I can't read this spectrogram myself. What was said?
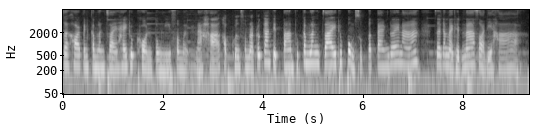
จะคอยเป็นกำลังใจให้ทุกคนตรงนี้เสมอนะคะ ขอบคุณสำหรับทุกการติดตามทุกกำลังใจ ทุกปุ่มซุปเปอร์แตงด้วยนะ เจอกันใหม่คลิปหน้า สวัสดีค่ะ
